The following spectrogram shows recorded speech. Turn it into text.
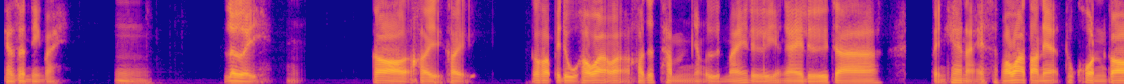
แคนเซิลทิ้งไป อืม เลยอืมก็ค่อยค่อย ก็ไปดูเขาว่าว่าเขาจะทำอย่างอื่นไหมหรือยังไงหรือจะเป็นแค่ไหน เพราะว่าตอนเนี้ยทุกคนก็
